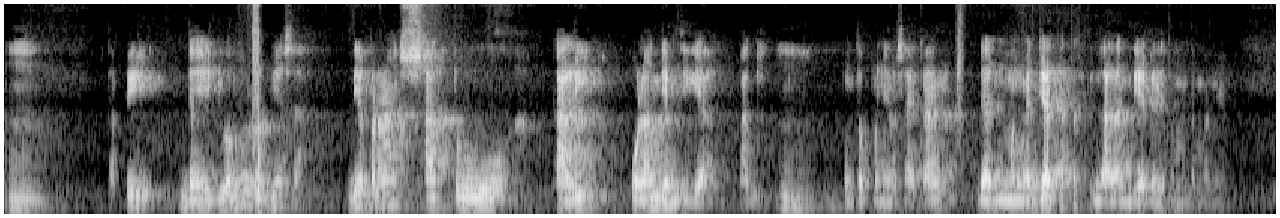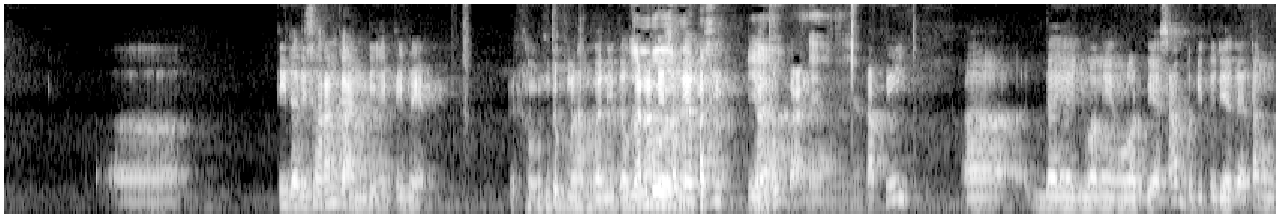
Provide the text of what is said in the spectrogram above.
Hmm. Tapi daya juangnya luar biasa. Dia pernah satu kali pulang jam 3 pagi Hmm. untuk menyelesaikan dan mengejar ketertinggalan dia dari teman-temannya. Eh, tidak disarankan diactivate untuk melakukan itu karena Lembur. besoknya pasti Iya, ngantuk kan. iya, iya. Tapi eh, daya juang yang luar biasa begitu dia datang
